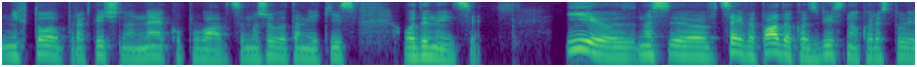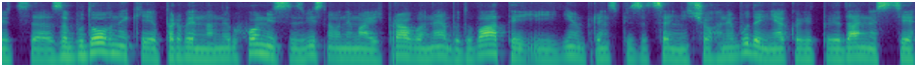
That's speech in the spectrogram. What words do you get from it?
ніхто практично не купував. Це можливо там якісь одиниці. І е, е, в цей випадок, от, звісно, користуються забудовники, первинна нерухомість. Звісно, вони мають право не будувати, і їм, в принципі, за це нічого не буде, ніякої відповідальності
